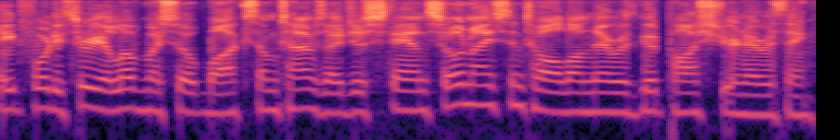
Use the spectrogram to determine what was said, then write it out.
843. I love my soapbox. Sometimes I just stand so nice and tall on there with good posture and everything.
